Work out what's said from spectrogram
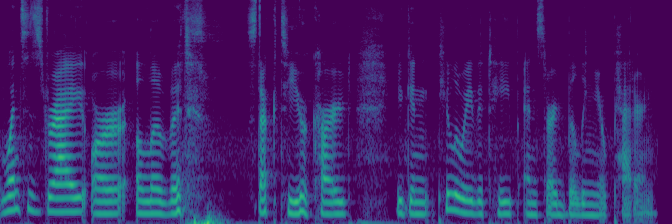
Once it's dry or a little bit stuck to your card, you can peel away the tape and start building your pattern.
